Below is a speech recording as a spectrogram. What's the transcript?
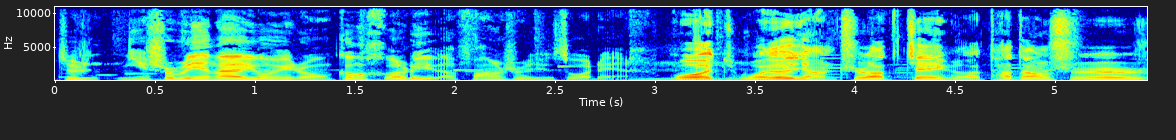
就是你是不是应该用一种更合理的方式去做这件事？我我就想知道这个他当时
